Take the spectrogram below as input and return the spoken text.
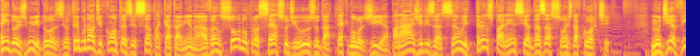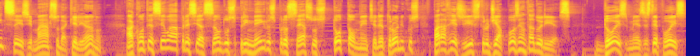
Em 2012, o Tribunal de Contas de Santa Catarina avançou no processo de uso da tecnologia para a agilização e transparência das ações da Corte. No dia 26 de março daquele ano, aconteceu a apreciação dos primeiros processos totalmente eletrônicos para registro de aposentadorias. Dois meses depois,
